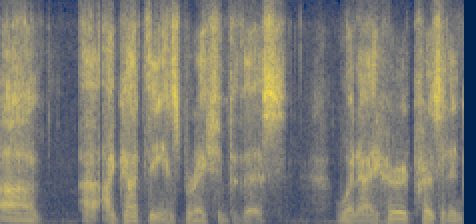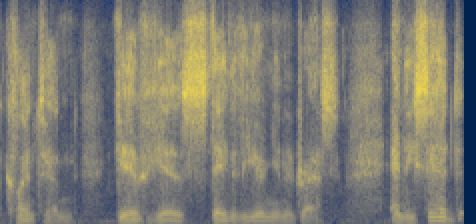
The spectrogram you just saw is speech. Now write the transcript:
Uh, I got the inspiration for this when I heard President Clinton give his State of the Union address. And he said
